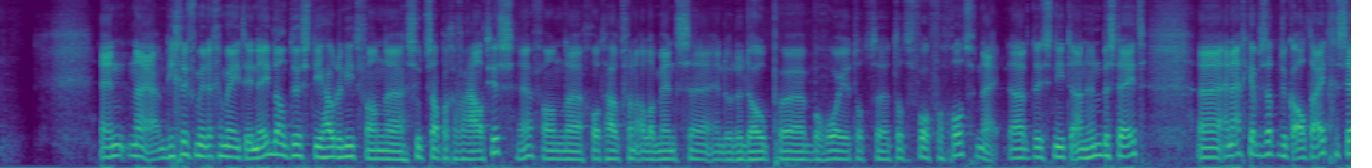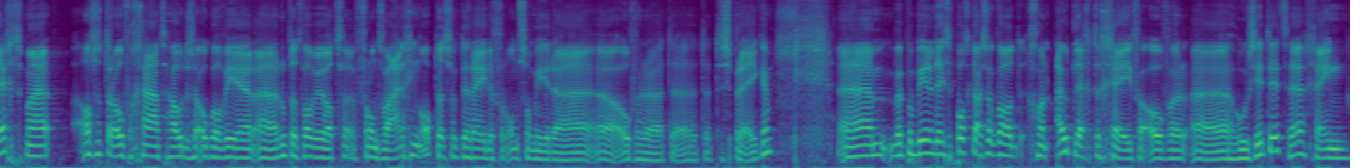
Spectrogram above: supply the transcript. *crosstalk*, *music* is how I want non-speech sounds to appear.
En nou ja, die gereformeerde gemeenten in Nederland dus, die houden niet van uh, zoetsappige verhaaltjes. Hè, van uh, God houdt van alle mensen en door de doop uh, behoor je tot, tot het volk van God. Nee, dat is niet aan hun besteed. en eigenlijk hebben ze dat natuurlijk altijd gezegd, maar als het erover gaat, houden ze ook wel weer, uh, roept dat wel weer wat verontwaardiging op. Dat is ook de reden voor ons om hier uh, over te, te, te, spreken. Um, we proberen deze podcast ook wel gewoon uitleg te geven over hoe zit dit. Hè? Geen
